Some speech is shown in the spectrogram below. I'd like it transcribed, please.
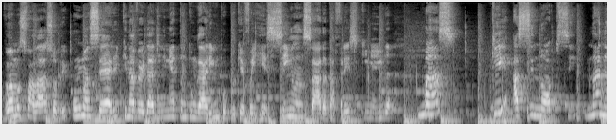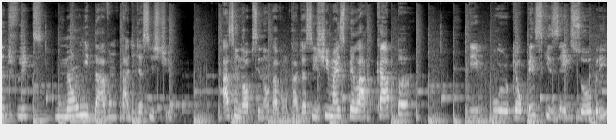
Vamos falar sobre uma série que na verdade nem é tanto um garimpo, porque foi recém-lançada, tá fresquinha ainda, mas que a sinopse na Netflix não me dá vontade de assistir. A sinopse não dá vontade de assistir, mas pela capa e porque eu pesquisei sobre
